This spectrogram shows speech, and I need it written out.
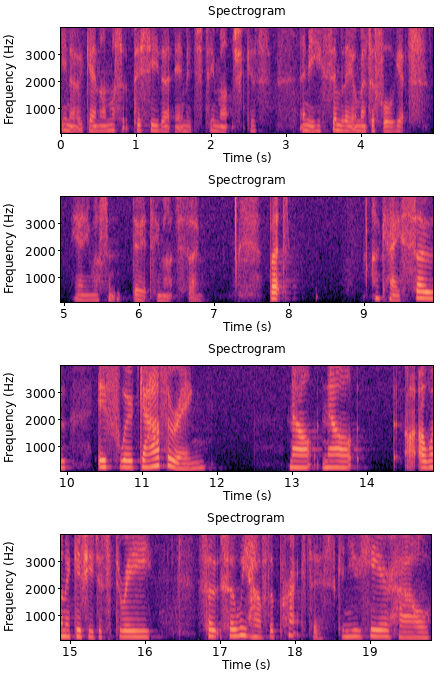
you know, again, I mustn't pursue that image too much because any simile or metaphor gets, yeah, you mustn't do it too much. So, but okay, so if we're gathering, now, now I want to give you just three. So, so we have the practice. Can you hear how,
